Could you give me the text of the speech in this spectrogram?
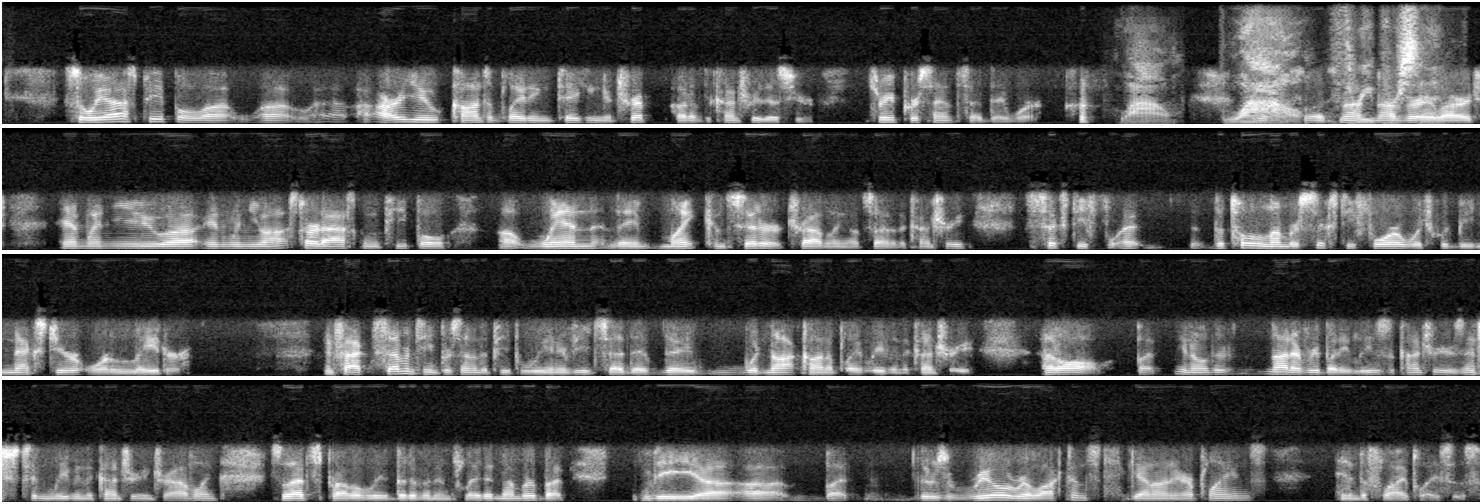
So we asked people, uh, uh, "Are you contemplating taking a trip out of the country this year?" Three percent said they were. wow! Wow! so it's not, not very large. And when you uh, and when you start asking people uh, when they might consider traveling outside of the country, sixty-four, uh, the total number is sixty-four, which would be next year or later. In fact, 17% of the people we interviewed said that they would not contemplate leaving the country at all but you know, there, not everybody leaves the country or is interested in leaving the country and traveling. So that's probably a bit of an inflated number. But the uh, uh, but there's a real reluctance to get on airplanes and to fly places.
